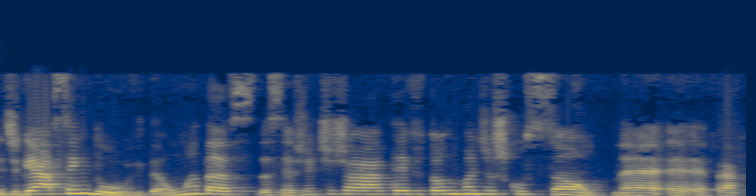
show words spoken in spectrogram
Edgar, sem dúvida. Uma das, assim, a gente já teve toda uma discussão, né, é, é para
